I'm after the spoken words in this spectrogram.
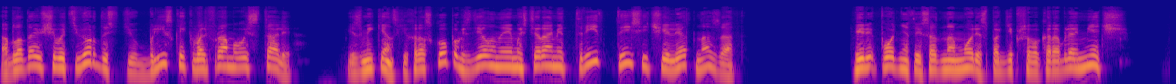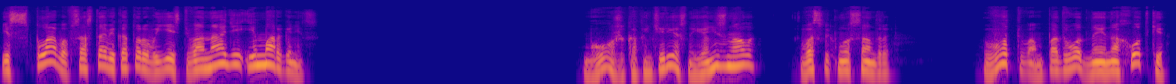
обладающего твердостью, близкой к вольфрамовой стали, из микенских раскопок, сделанные мастерами три тысячи лет назад. Или поднятый с дна моря с погибшего корабля меч, из сплава, в составе которого есть ванадий и марганец. «Боже, как интересно! Я не знала!» — воскликнула Сандра. Вот вам подводные находки.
